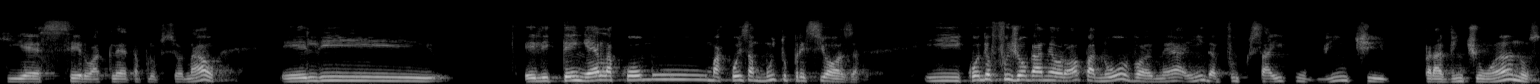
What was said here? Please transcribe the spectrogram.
que é ser o atleta profissional, ele ele tem ela como uma coisa muito preciosa. E quando eu fui jogar na Europa nova, né, ainda fui sair com 20 para 21 anos,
